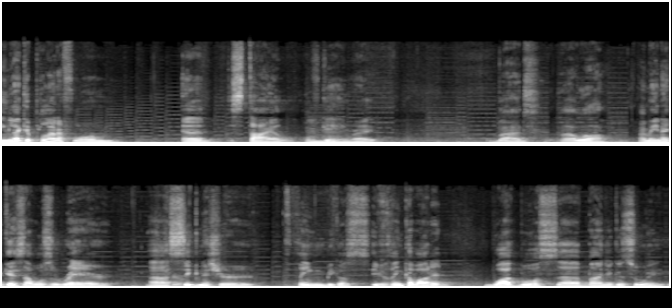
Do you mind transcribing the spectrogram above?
in like a platform uh, style of Mm-hmm. game, right? But uh, well, I mean, I guess that was a rare uh, signature thing because if you think about it, what was uh, Banjo Kazooie?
